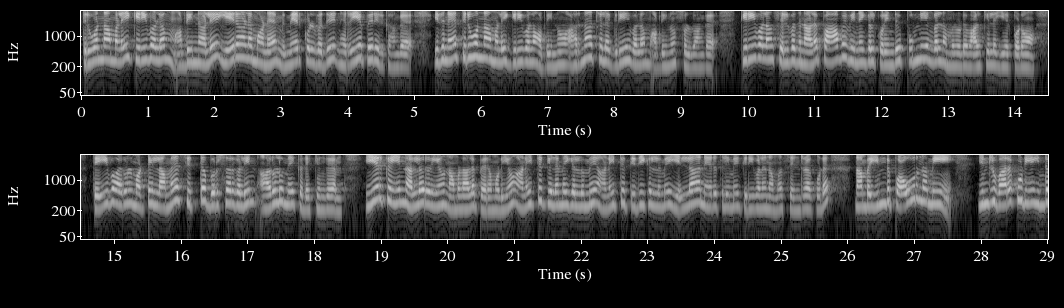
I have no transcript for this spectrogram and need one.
திருவண்ணாமலை கிரிவலம் அப்படின்னாலே ஏராளமான மேற்கொள்வது நிறைய பேர் இருக்காங்க. இதனை திருவண்ணாமலை கிரிவலம் அப்படின்னும் அருணாச்சல கிரிவலம் அப்படின்னும் சொல்லுவாங்க கிரிவலம் செல்வதனால பாவ வினைகள் குறைந்து புண்ணியங்கள் நம்மளோட வாழ்க்கையில் ஏற்படும். தெய்வ அருள் மட்டும் இல்லாமல் சித்த புருஷர்களின் அருளுமே கிடைக்குங்க. இயற்கையின் நல்லறையும் நம்மளால் பெற முடியும். அனைத்து கிழமைகளிலுமே அனைத்து திதிகளிலுமே எல்லா நேரத்துலையுமே கிரிவலம் நம்ம சென்றால் கூட நம்ம இந்த பௌர்ணமி இன்று வரக்கூடிய இந்த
